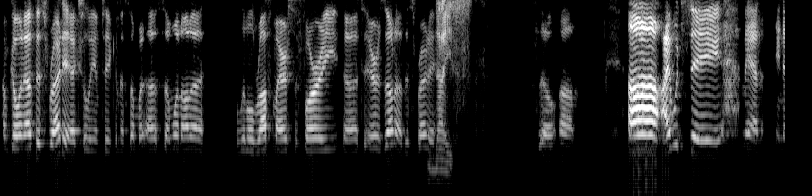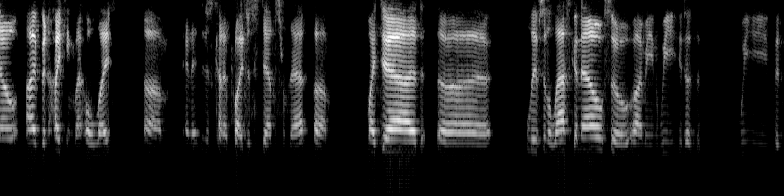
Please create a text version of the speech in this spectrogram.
I'm going out this Friday. Actually, I'm taking a someone uh, someone on a, a little Rothmeyer safari uh, to Arizona this Friday. nice So, um, uh, I would say, man, you know, I've been hiking my whole life, um, and it just kind of probably just stems from that. Um, my dad uh, lives in Alaska now, so I mean, we it, we've been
